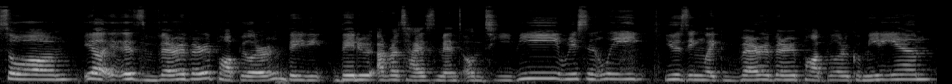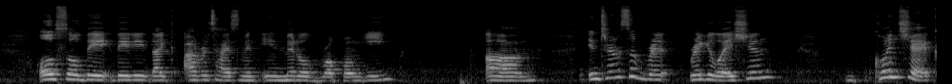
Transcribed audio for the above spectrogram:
So um, yeah, it's very very popular. They they do advertisement on TV recently using like very very popular comedian. Also, they they did like advertisement in middle of Roppongi. Um, in terms of re regulation, CoinCheck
